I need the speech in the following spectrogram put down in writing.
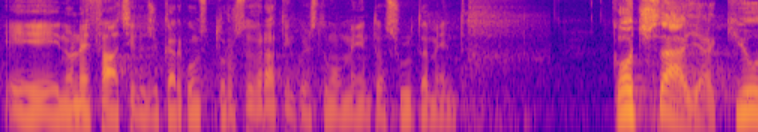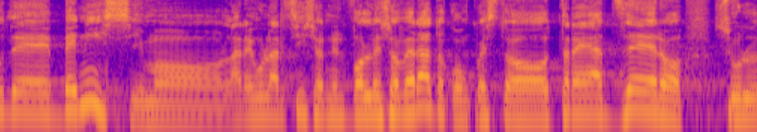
e non è facile giocare contro Soverato in questo momento, assolutamente. Coach Saia chiude benissimo la regular season il Volle Soverato con questo 3-0 sul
